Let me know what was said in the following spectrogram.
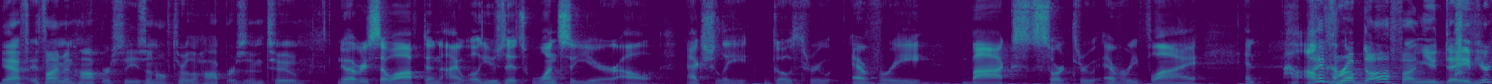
yeah, if, if I'm in hopper season, I'll throw the hoppers in too. You know, every so often, I well, usually it's once a year. I'll actually go through every box, sort through every fly, and i have rubbed off on you, Dave. You're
